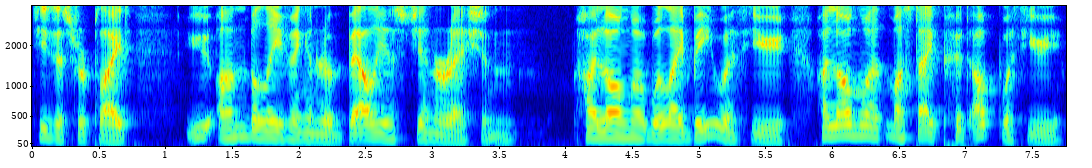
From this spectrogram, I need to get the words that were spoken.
Jesus replied, You unbelieving and rebellious generation, how long will I be with you? How long must I put up with you?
